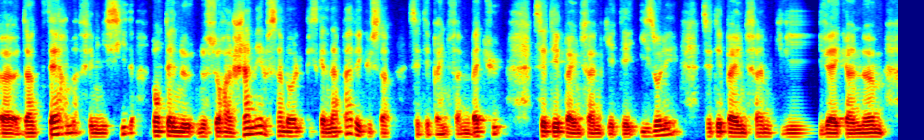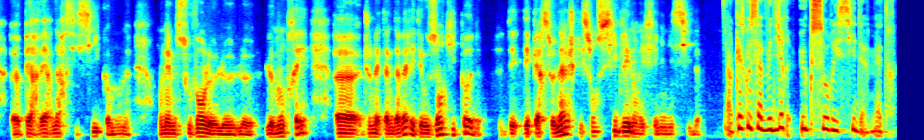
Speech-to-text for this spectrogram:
euh, d'un terme féminicide dont elle ne, sera jamais le symbole, puisqu'elle n'a pas vécu ça. C'était pas une femme battue, c'était pas une femme qui était isolée, c'était pas une femme qui vivait avec un homme euh, pervers narcissique, comme on, aime souvent le, montrer. Euh, Jonathan Daval était aux antipodes des, des personnages qui sont ciblés dans les féminicides. Alors, qu'est-ce que ça veut dire uxoricide, maître?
